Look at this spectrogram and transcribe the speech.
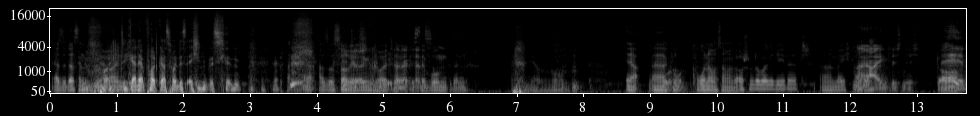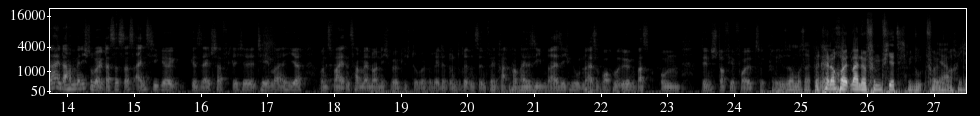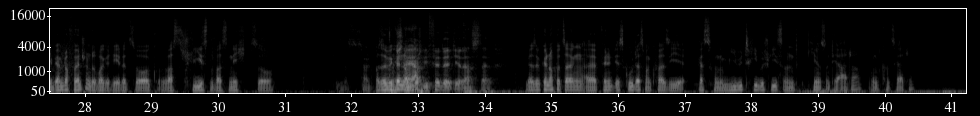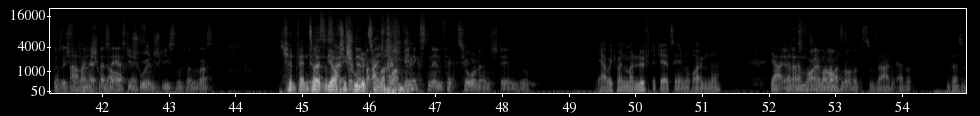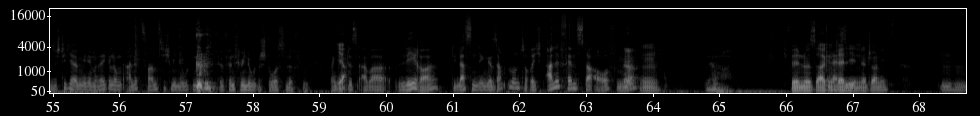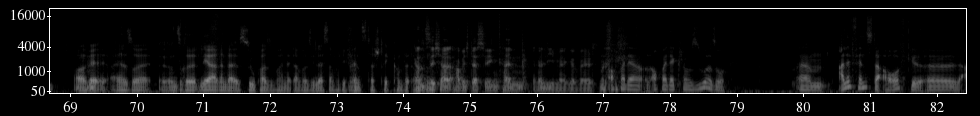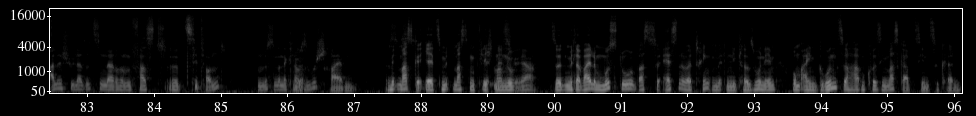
Also das sind die neuen. Digga, der Podcast heute ist echt ein bisschen. Ja, also sorry, irgendwie heute der ist der. Wurm drin. Der Wurm. Ja, äh, Corona-Maßnahmen haben wir auch schon drüber geredet. Äh, merke ich gerade. Naja, eigentlich nicht. Doch. Hey, nein, da haben wir nicht drüber. Das ist das einzige gesellschaftliche Thema hier. Und zweitens haben wir noch nicht wirklich drüber geredet. Und drittens sind wir gerade mal bei 37 Minuten. Also brauchen wir irgendwas, um den Stoff hier voll zu kriegen. Wieso muss man Wir keine können auch heute mal eine 45-Minuten-Folge ja, machen. ich, wir haben doch vorhin schon drüber geredet, so was schließen, was nicht, so. Das ist halt Also wir können, Naja, wie findet ihr das denn? also wir können auch kurz sagen, äh, findet ihr es gut, dass man quasi Gastronomiebetriebe schließt und Kinos und Theater und Konzerte? Also ich finde, man hätte besser erst die. Schulen schließen können, was? Ich finde, wenn, Ja, sollten die auch halt die so Schule der Bereich, wo zumachen. am wenigsten Infektionen entstehen, so. Ja, aber ich meine, man lüftet ja jetzt in den Räumen, ne? Ja, Ja, da, das da muss ich aber noch auch was noch. kurz zu sagen. Also, das steht ja irgendwie in den Regelungen, alle 20 Minuten für 5 Minuten Stoßlüften. Dann gibt Ja. es aber Lehrer, die lassen den gesamten Unterricht alle Fenster auf. Ne? Mhm. Ja. Ich will nur sagen, Grässlich. Rallye, ne, Johnny? Mhm. Oh, Re- also, unsere Lehrerin da ist super, super nett, aber sie lässt einfach die Fenster strikt komplett Ganz offen. sicher habe ich deswegen kein Rallye mehr gewählt. Und auch bei der, und auch bei der Klausur so. Ähm, alle Fenster auf, ge, äh, alle Schüler sitzen da drin fast äh, zitternd und müssen dann eine Klausur schreiben. Das Mit Maske, ja, jetzt mit Maskenpflicht, Mit ne? Maske, Nur, ja. so, mittlerweile musst du was zu essen oder trinken mit in die Klausur nehmen, um einen Grund zu haben, kurz die Maske abziehen zu können.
